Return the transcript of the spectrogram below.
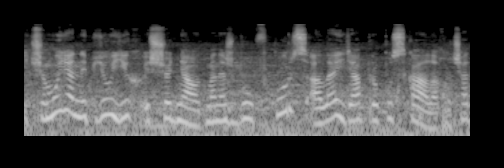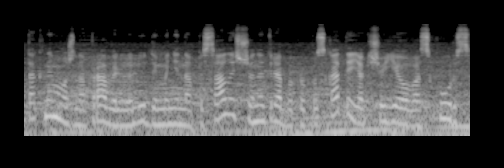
І чому я не п'ю їх щодня? От мене ж був курс, але я пропускала. Хоча так не можна. Правильно люди мені написали, що не треба пропускати. Якщо є у вас курс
